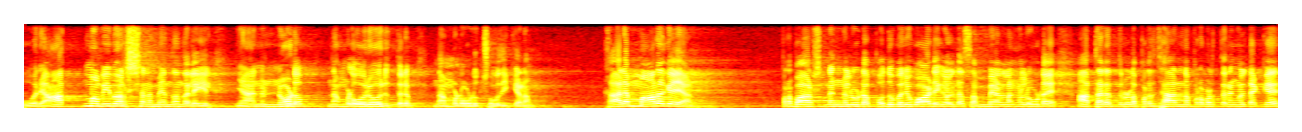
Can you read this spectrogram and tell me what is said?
ഒരു ആത്മവിമർശനം എന്ന നിലയിൽ ഞാൻ എന്നോടും നമ്മൾ ഓരോരുത്തരും നമ്മളോട് ചോദിക്കണം. കാലം മാറുകയാണ്. പ്രഭാഷണങ്ങളുടെ പൊതുപരിപാടികളുടെ സമ്മേളനങ്ങളുടെ ആ തരത്തിലുള്ള പ്രചാരണ പ്രവർത്തനങ്ങളുടെയൊക്കെ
